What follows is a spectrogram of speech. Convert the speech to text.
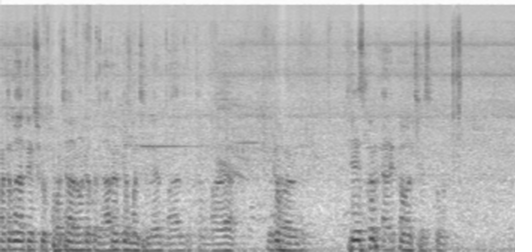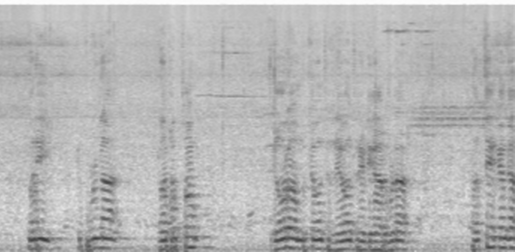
పట్టణాధ్యక్షుడు పోచారు ఉంటే కొద్దిగా ఆరోగ్యం మంచి లేదు బాగా బాగా ఇంకా చేసుకొని కార్యక్రమాలు చేసుకున్నాం. మరి ఇప్పుడున్న ప్రభుత్వం గౌరవ ముఖ్యమంత్రి రేవంత్ రెడ్డి గారు కూడా ప్రత్యేకంగా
